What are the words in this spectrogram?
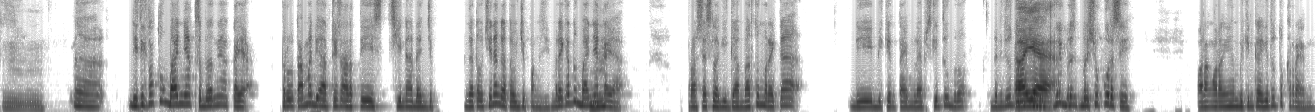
Hmm. nah di TikTok tuh banyak sebenarnya kayak terutama di artis-artis Cina dan Jepang nggak tahu Cina nggak tahu Jepang sih. Mereka tuh banyak hmm. kayak proses lagi gambar tuh mereka dibikin time lapse gitu bro dan itu tuh uh, yeah. gue bersyukur sih. Orang-orang yang bikin kayak gitu tuh keren.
